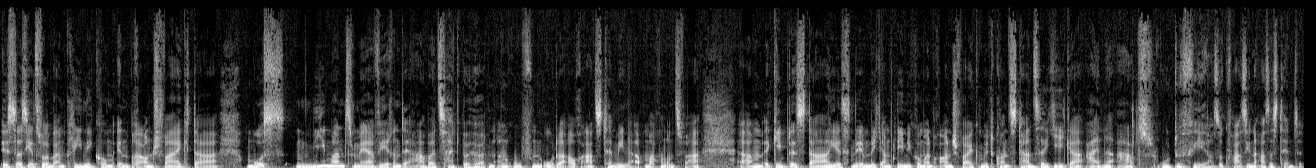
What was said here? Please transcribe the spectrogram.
ist das jetzt wohl beim Klinikum in Braunschweig. Da muss niemand mehr während der Arbeitszeit Behörden anrufen oder auch Arzttermine abmachen. Und zwar ähm, gibt es da jetzt nämlich am Klinikum in Braunschweig mit Konstanze Jäger eine Art gute Fee, also quasi eine Assistentin.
